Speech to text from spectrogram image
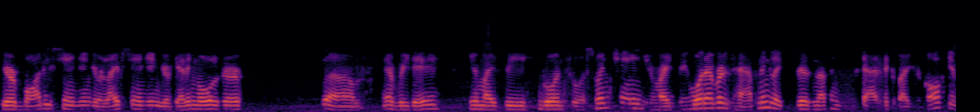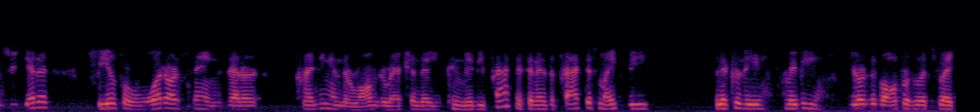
your body's changing, your life's changing, you're getting older um, every day. You might be going through a swing change. You might be whatever is happening. Like there's nothing static about your golf game. So you get a feel for what are things that are trending in the wrong direction that you can maybe practice. And the practice might be literally maybe you're the golfer who it's like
